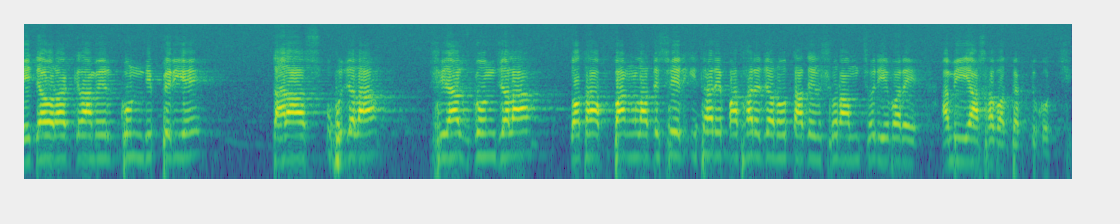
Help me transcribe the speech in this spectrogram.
এই দেওরা গ্রামের গন্ডি পেরিয়ে তারা উপজেলা, সিরাজগঞ্জ জেলা তথা বাংলাদেশের ইথারে পাথারে যেন তাদের সুনাম ছড়িয়ে পড়ে, আমি আশাবাদ ব্যক্ত করছি।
